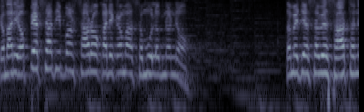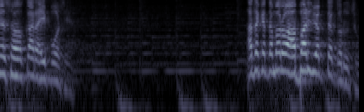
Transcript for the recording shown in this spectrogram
કે મારી અપેક્ષાથી પણ સારો કાર્યક્રમ આ સમૂહ લગ્નનો. તમે જે સવે સાથ અને સહકાર આપ્યો છે. આ તો કે તમારો આભાર વ્યક્ત કરું છું.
